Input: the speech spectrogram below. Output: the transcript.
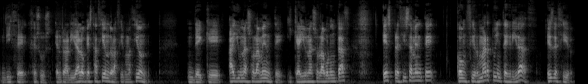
Dice Jesús, en realidad lo que está haciendo la afirmación de que hay una sola mente y que hay una sola voluntad es precisamente confirmar tu integridad, es decir,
